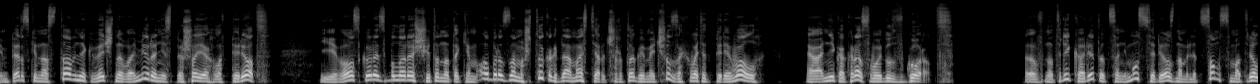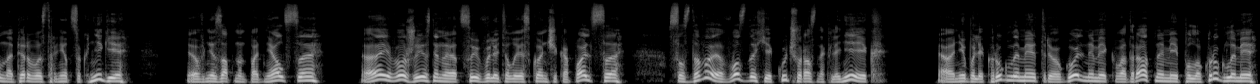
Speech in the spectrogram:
Имперский наставник Вечного Мира не спеша ехал вперед. Его скорость была рассчитана таким образом, что когда мастер чертога меча захватит перевал, они как раз войдут в город. Внутри кареты Цаньму с серьёзным лицом смотрел на первую страницу книги. Внезапно поднялся, а его жизненная ци вылетела из кончика пальца, создавая в воздухе кучу разных линеек. Они были круглыми, треугольными, квадратными, полукруглыми,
